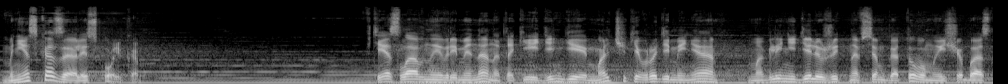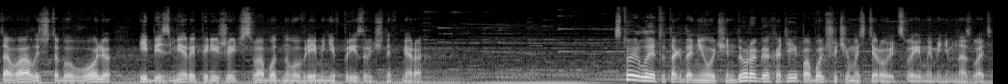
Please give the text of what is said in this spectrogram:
Мне сказали, сколько. В те славные времена на такие деньги мальчики вроде меня могли неделю жить на всем готовом, и еще бы оставалось, чтобы волю и без меры пережечь свободного времени в призрачных мирах. Стоило это тогда не очень дорого, хотя и побольше, чем астероид своим именем назвать.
